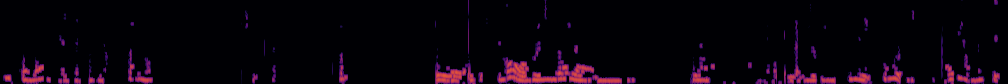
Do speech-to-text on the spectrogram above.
plus pendant qu'elle était première femme. Et euh, effectivement, en relisant la, la, biographie et tout, je me suis dit, ah en effet,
